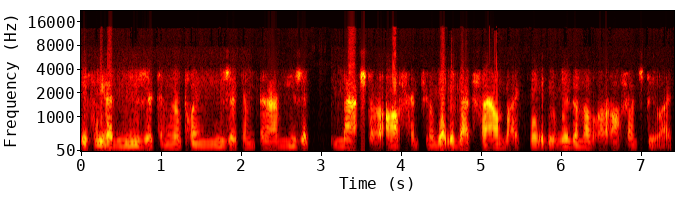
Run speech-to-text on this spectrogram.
if we had music and we were playing music and, and our music matched our offense, you know, what would that sound like? What would the rhythm of our offense be like?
